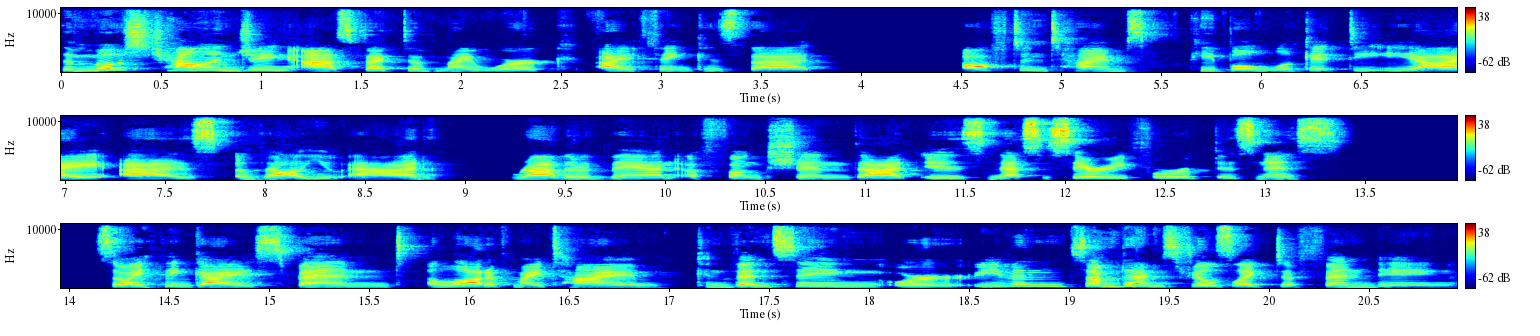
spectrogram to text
The most challenging aspect of my work, I think, is that oftentimes people look at DEI as a value add rather than a function that is necessary for a business. So I think I spend a lot of my time convincing or even sometimes feels like defending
